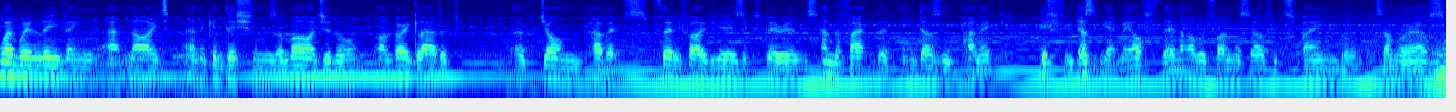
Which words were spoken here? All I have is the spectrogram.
When we're leaving at night and the conditions are marginal, I'm very glad of, of John Pavitt's 35 years experience and the fact that he doesn't panic. If he doesn't get me off, then I would find myself in Spain or somewhere else.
